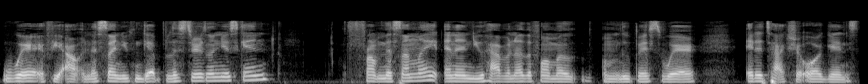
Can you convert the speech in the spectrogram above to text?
where if you're out in the sun, you can get blisters on your skin from the sunlight. And then you have another form of um, lupus where it attacks your organs.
